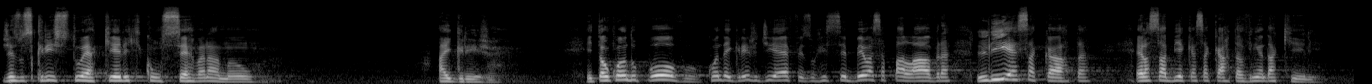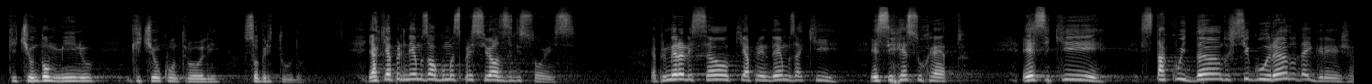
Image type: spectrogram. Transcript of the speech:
Jesus Cristo é aquele que conserva na mão a igreja. Então, quando o povo, quando a igreja de Éfeso recebeu essa palavra, lia essa carta, ela sabia que essa carta vinha daquele que tinha o um domínio e que tinha o um controle sobre tudo. E aqui aprendemos algumas preciosas lições. A primeira lição que aprendemos aqui, esse ressurreto, esse que está cuidando, segurando da igreja,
